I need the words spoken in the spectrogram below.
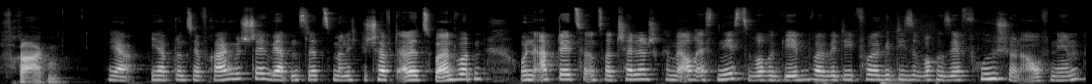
Fragen. Ja, ihr habt uns ja Fragen gestellt. Wir hatten es letztes Mal nicht geschafft, alle zu beantworten. Und ein Update zu unserer Challenge können wir auch erst nächste Woche geben, weil wir die Folge diese Woche sehr früh schon aufnehmen,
